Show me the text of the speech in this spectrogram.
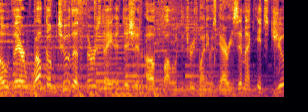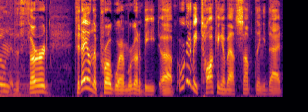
Hello there. Welcome to the Thursday edition of Following the Truth. My name is Gary Zimak. It's June the 3rd. Today on the program, we're going to be uh, we're going to be talking about something that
